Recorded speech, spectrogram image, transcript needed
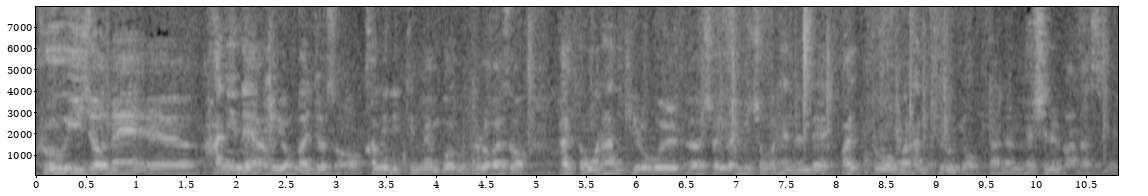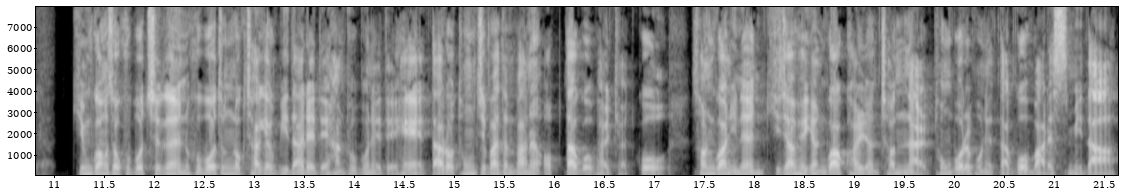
그 이전에 한인회하고 연관져서 커뮤니티 멤버로 들어가서 활동을 한 기록을 어, 저희가 요청을 했는데 활동을 한 기록이 없다는 회신을 받았습니다. 김광석 후보 측은 후보 등록 자격 미달에 대한 부분에 대해 따로 통지받은 바는 없다고 밝혔고 선관위는 기자회견과 관련 전날 통보를 보냈다고 말했습니다.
